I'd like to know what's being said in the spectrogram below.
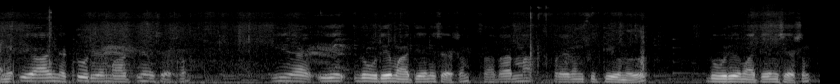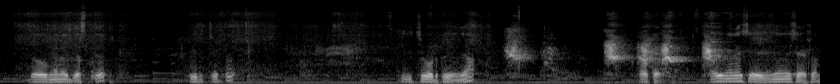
എന്നിട്ട് ആ നെട്ട് ഊരിയെ മാറ്റിയതിന് ശേഷം ഈ ഈ ഇത് ഊരിയെ മാറ്റിയതിന് ശേഷം സാധാരണ സ്പ്രേഗൺ ഫിറ്റ് ചെയ്യുന്നത് ഇത് ഊരിയെ മാറ്റിയതിന് ശേഷം ഇത് ഇങ്ങനെ ജസ്റ്റ് തിരിച്ചിട്ട് തിരിച്ചു കൊടുത്തു കഴിഞ്ഞാൽ ഓക്കെ അതിങ്ങനെ ചെയ്തതിന് ശേഷം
